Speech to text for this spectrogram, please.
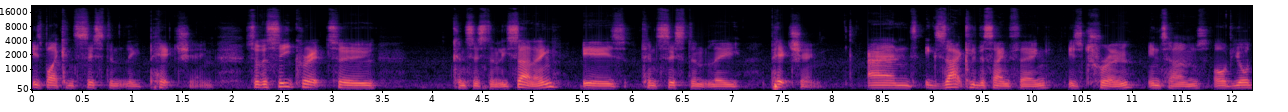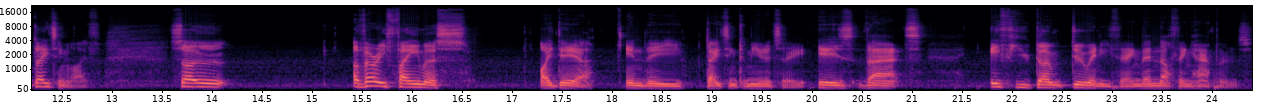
is by consistently pitching. So the secret to consistently selling is consistently pitching. And exactly the same thing is true in terms of your dating life. So, a very famous idea in the dating community is that if you don't do anything, then nothing happens.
